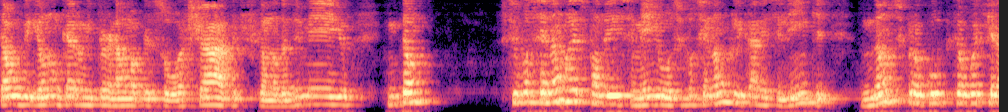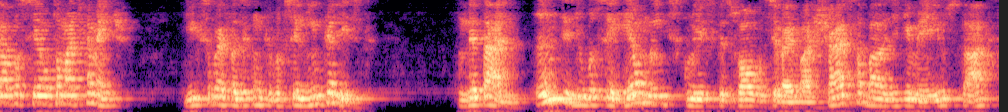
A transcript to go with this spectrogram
talvez eu não quero me tornar uma pessoa chata que fica mandando e-mail. Então, se você não responder esse e-mail ou se você não clicar nesse link, não se preocupe que eu vou tirar você automaticamente. Isso vai fazer com que você limpe a lista. Um detalhe, antes de você realmente excluir esse pessoal, você vai baixar essa base de e-mails, tá?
